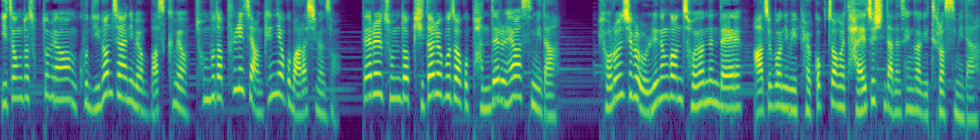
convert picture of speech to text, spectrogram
이 정도 속도면 곧 인원 제한이면 마스크며 전부 다 풀리지 않겠냐고 말하시면서 때를 좀 더 기다려보자고 반대를 해왔습니다. 결혼식을 올리는 건 저였는데 아주버님이 별 걱정을 다 해주신다는 생각이 들었습니다.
